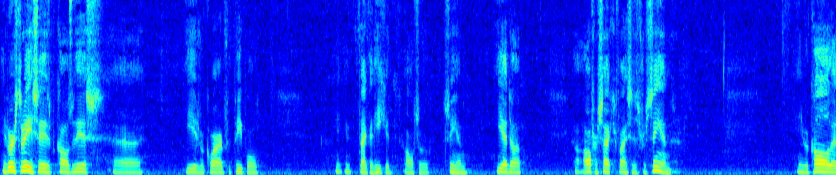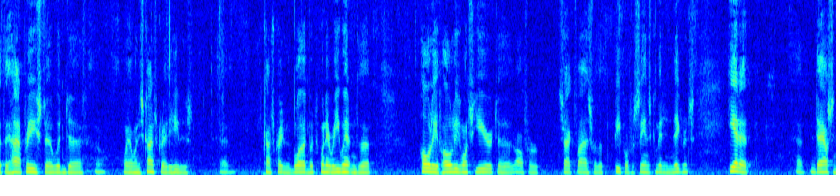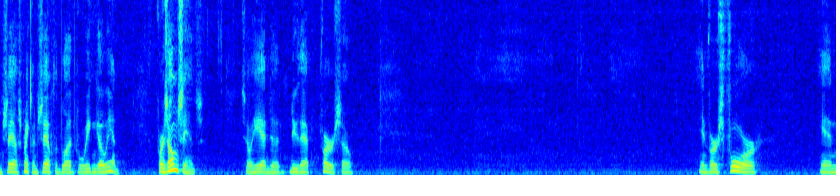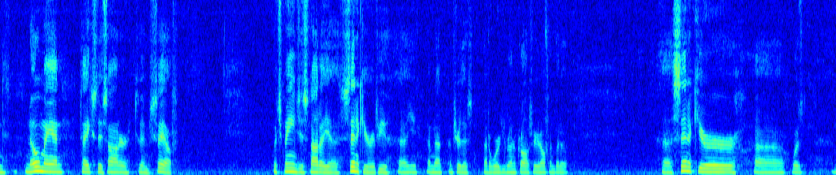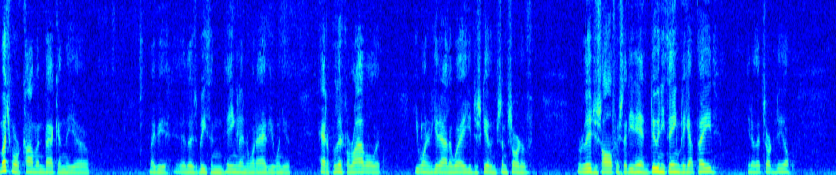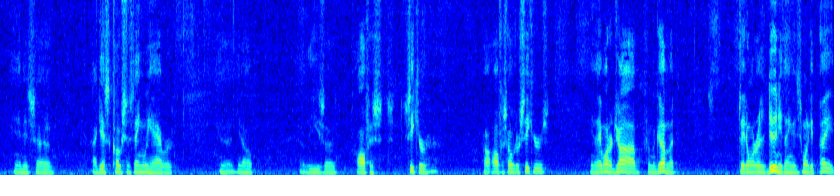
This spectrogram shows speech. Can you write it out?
In verse 3, it says, Because of this, uh, he is required for the people, in fact that he could also sin, he had to uh, offer sacrifices for sins. You recall that the high priest uh, would, uh, well, when he's consecrated, he was uh, consecrated with blood, but whenever he went into the Holy of Holies once a year to offer sacrifice for the people for sins committed in ignorance, he had to douse himself, sprinkle himself with blood before he can go in for his own sins. So he had to do that first. So in verse 4, and no man takes this honor to himself, which means it's not a, a sinecure. If you, uh, you, I'm not, I'm sure that's not a word you run across very often, but a, a sinecure uh, was much more common back in the uh, maybe Elizabethan England and what have you, when you had a political rival that you wanted to get out of the way, you just give him some sort of religious office that he didn't do anything, but he got paid, you know, that sort of deal. And it's, uh, I guess, the closest thing we have are, uh, you know, these uh, office seeker, uh, office holder seekers. You know, they want a job from the government. They don't want to really do anything. They just want to get paid.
